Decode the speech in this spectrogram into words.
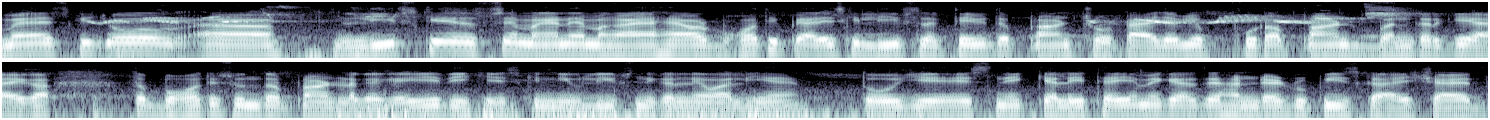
मैं इसकी जो लीव्स के उससे मैंने मंगाया है और बहुत ही प्यारी इसकी लीव्स लगती है तो प्लांट छोटा है, जब ये पूरा प्लांट बन करके आएगा तो बहुत ही सुंदर प्लांट लगेगा। ये देखिए, इसकी न्यू लीव्स निकलने वाली हैं। तो ये स्नेक कैलीथिया, ये मेरे ख्याल से हंड्रेड रुपीज़ का है शायद।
